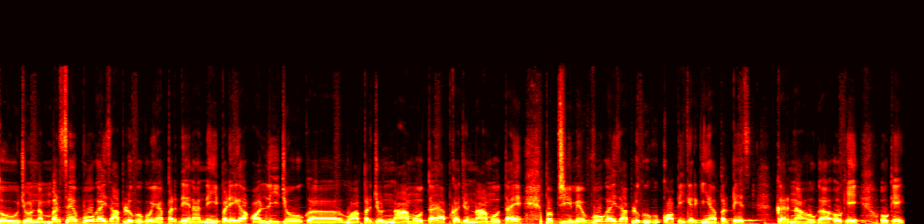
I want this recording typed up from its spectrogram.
तो जो नंबर्स है, वो गाइज़ आप लोगों को यहाँ पर देना नहीं पड़ेगा। ओनली जो वहाँ पर जो नाम नाम होता है, आपका जो नाम होता है, पबजी में, वो गाइज़ आप लोगों को कॉपी करके यहाँ पर पेस्ट करना होगा ओके ओके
